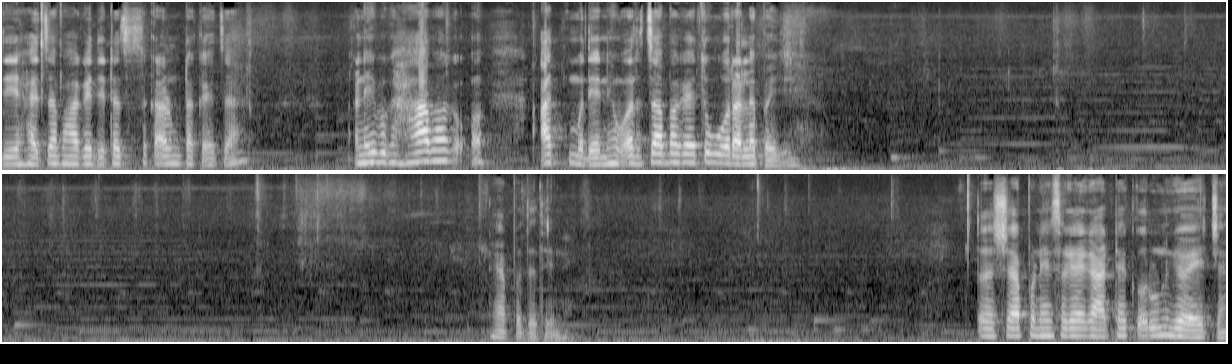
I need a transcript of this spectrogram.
दे ह्याचा भाग आहे देठाचा काढून टाकायचा. आणि हे बघा हा भाग आतमध्ये आणि वरचा भाग आहे तो वर आला पाहिजे. ह्या पद्धतीने. तर अशा आपण हे सगळ्या गाठ्या करून घ्यायच्या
